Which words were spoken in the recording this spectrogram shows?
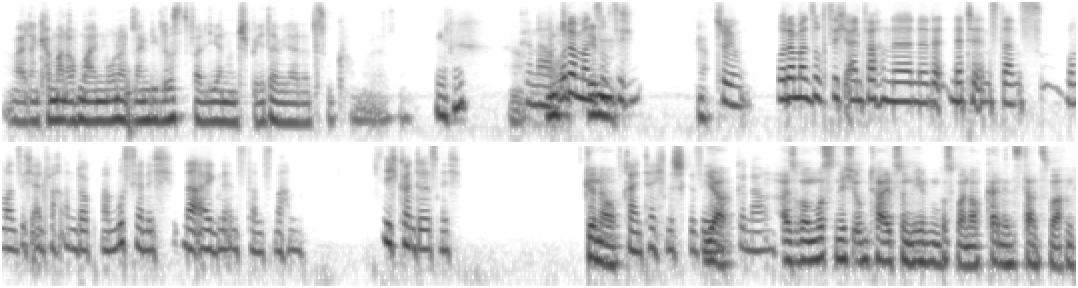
Weil dann kann man auch mal einen Monat lang die Lust verlieren und später wieder dazukommen oder so. Mhm. Ja. Genau. Und oder man eben, sucht sich. Ja. Entschuldigung. Oder man sucht sich einfach eine, eine nette Instanz, wo man sich einfach andockt. Man muss ja nicht eine eigene Instanz machen. Ich könnte es nicht. Genau. Rein technisch gesehen. Ja. Genau. Also man muss nicht, um teilzunehmen, muss man auch keine Instanz machen.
